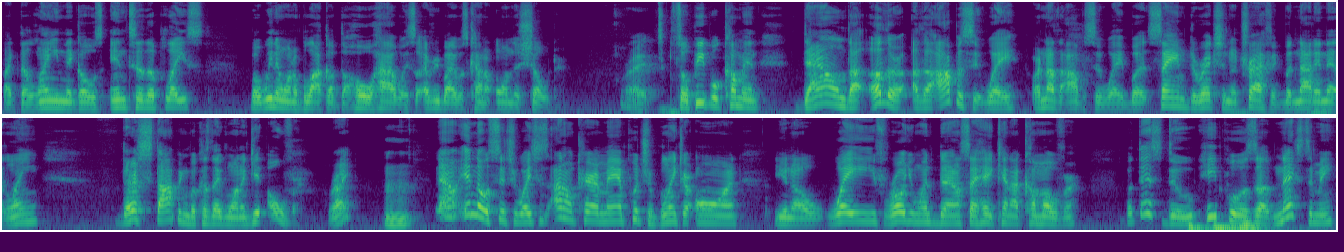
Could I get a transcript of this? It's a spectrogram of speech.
like the lane that goes into the place, but we didn't want to block up the whole highway, so everybody was kind of on the shoulder. Right. So people coming down the other the opposite way, or not the opposite way, but same direction of traffic, but not in that lane. They're stopping because they want to get over, right? Now, in those situations, I don't care, man. Put your blinker on, you know, wave, roll your window down, say, "Hey, can I come over?" But this dude, he pulls up next to me,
